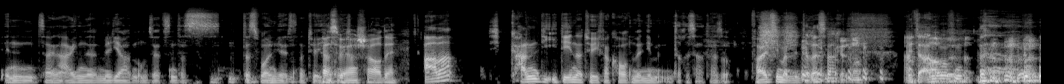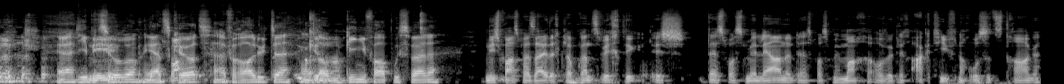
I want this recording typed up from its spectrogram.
in seine eigenen Milliarden umsetzen. Das, das wollen wir jetzt natürlich. Das wäre schade. Aber ich kann die Idee natürlich verkaufen, wenn jemand Interesse hat. Also, falls jemand Interesse hat, genau. bitte anrufen. ja, liebe nee, Zuhörer, ihr habt es gehört, einfach anrufen und genau. Lamborghini-Farbe auswählen. Nicht Spaß beiseite. Ich glaube, ganz wichtig ist, das, was wir lernen, das, was wir machen, auch wirklich aktiv nach außen zu tragen.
